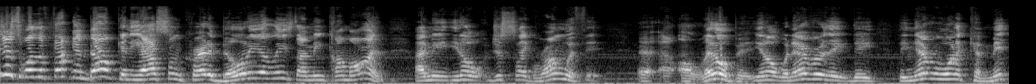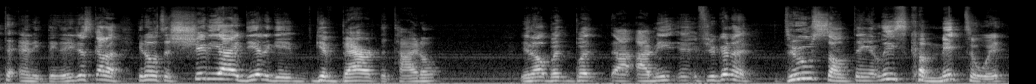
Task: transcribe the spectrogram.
just won the fucking belt. Can he have some credibility at least? I mean, come on. I mean, you know, just like run with it. A, a, little bit. You know, whenever they, they, they never want to commit to anything. They just gotta, you know, it's a shitty idea to give, give Barrett the title. You know, but, but uh, I mean, if you're gonna do something, at least commit to it.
